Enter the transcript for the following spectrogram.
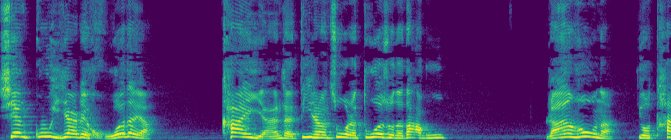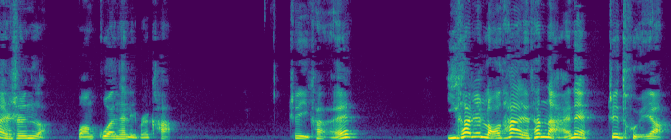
先估一下这活的呀，看一眼在地上坐着哆嗦的大姑，然后呢又探身子往棺材里边看。这一看，哎，一看这老太太她奶奶这腿呀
